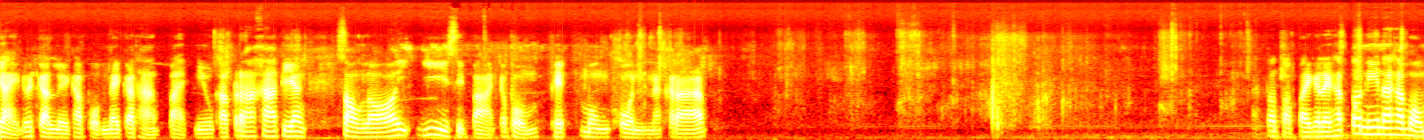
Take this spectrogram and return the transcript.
หญ่ ๆ ด้วยกันเลยครับผมในกระถาง 8 นิ้วครับ ราคาเพียง 220 บาทครับผมเพชรมงคลนะครับต้นต่อไปกันเลยครับ ต้นนี้นะครับผม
